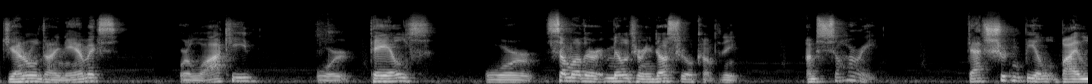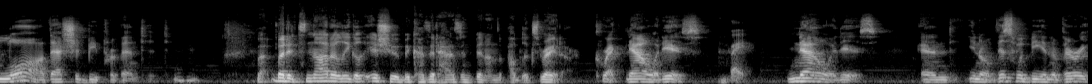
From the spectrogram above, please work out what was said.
General Dynamics or Lockheed or Thales or some other military industrial company, I'm sorry. That shouldn't be, by law, that should be prevented. But, but it's not a legal issue because it hasn't been on the public's radar. Correct. Now it is. Right. Now it is. And, you know, this would be in a very,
